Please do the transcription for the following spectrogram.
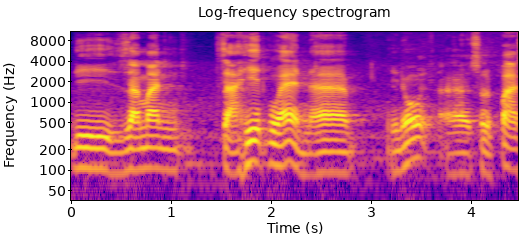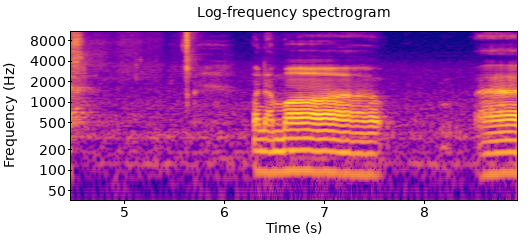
di zaman Zahid pun kan uh, you know uh, selepas apa nama uh,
